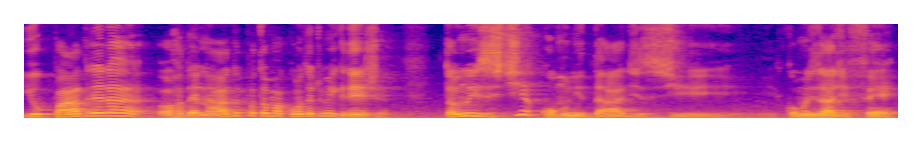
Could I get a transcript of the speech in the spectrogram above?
e o padre era ordenado para tomar conta de uma igreja. Então não existia comunidades de comunidade de fé,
